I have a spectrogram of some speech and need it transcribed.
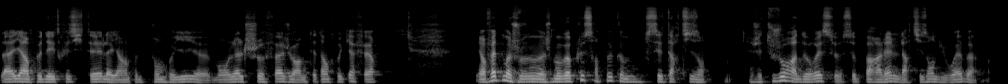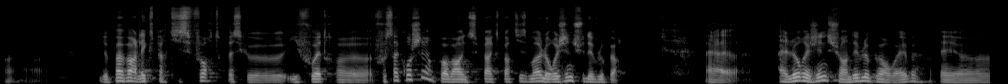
là, il y a un peu d'électricité, là, il y a un peu de plomberie. Euh, bon, là, le chauffage, il y aura peut-être un truc à faire. Et en fait, moi, je, me vois plus un peu comme cet artisan. J'ai toujours adoré ce, ce parallèle, l'artisan du web. Euh, de pas avoir l'expertise forte parce que il faut être, euh, faut s'accrocher hein, pour avoir une super expertise. Moi, à l'origine, je suis développeur. Euh, à l'origine, je suis un développeur web et euh,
